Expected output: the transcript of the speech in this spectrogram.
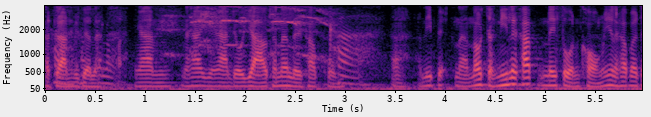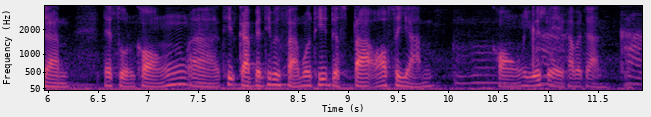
อาจารย์มีแต่ละทำตลอดงานนะฮะงานยาวๆทั้งนั้นเลยครับผมค่ะอะอันนี้เป็นนะนอกจากนี้แล้วครับในส่วนของนี่แหละครับอาจารย์ ในส่วนของอาที่การเป็นที่ปรึกษามูลที่ The Star of สยามของ USA ครับอาจารย์ ค่ะ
